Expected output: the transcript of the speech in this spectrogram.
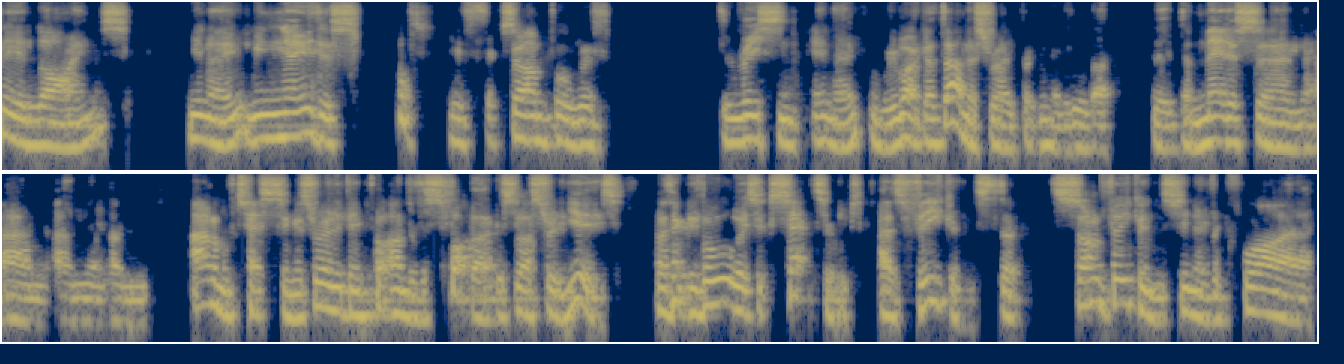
clear lines. You know, we know there's for example, with the recent, you know, we won't go down this road, but, you know, the, uh, the, the medicine and, and, and, animal testing has really been put under the spotlight this last three years. I think we've always accepted as vegans that some vegans, you know, require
